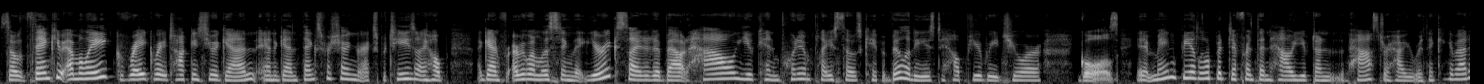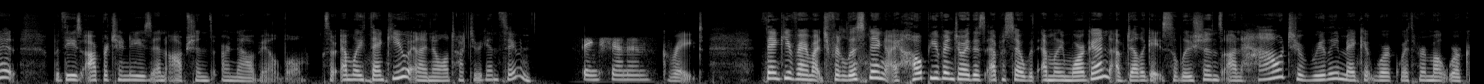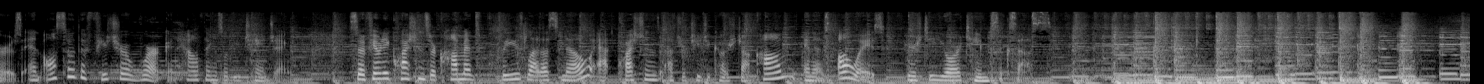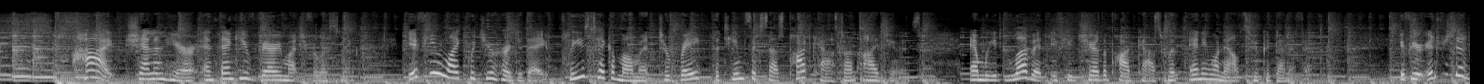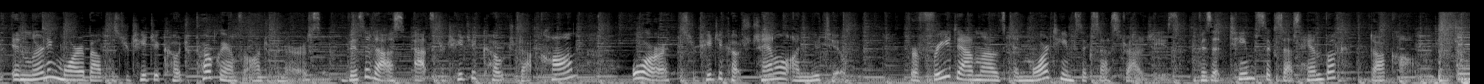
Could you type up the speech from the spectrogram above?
So thank you, Emily. Great, great talking to you again. And again, thanks for sharing your expertise. And I hope, again, for everyone listening, that you're excited about how you can put in place those capabilities to help you reach your goals. It may be a little bit different than how you've done it in the past or how you were thinking about it, but these opportunities and options are now available. So, Emily, thank you. And I know I'll talk to you again soon. Thanks, Shannon. Great. Thank you very much for listening. I hope you've enjoyed this episode with Emily Morgan of Delegate Solutions on how to really make it work with remote workers and also the future of work and how things will be changing. So if you have any questions or comments, please let us know at questions at strategiccoach.com. And as always, here's to your team success. Hi, Shannon here, and thank you very much for listening. If you like what you heard today, please take a moment to rate the Team Success podcast on iTunes. And we'd love it if you'd share the podcast with anyone else who could benefit. If you're interested in learning more about the Strategic Coach program for entrepreneurs, visit us at strategiccoach.com or the Strategic Coach channel on YouTube. For free downloads and more team success strategies, visit teamsuccesshandbook.com.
